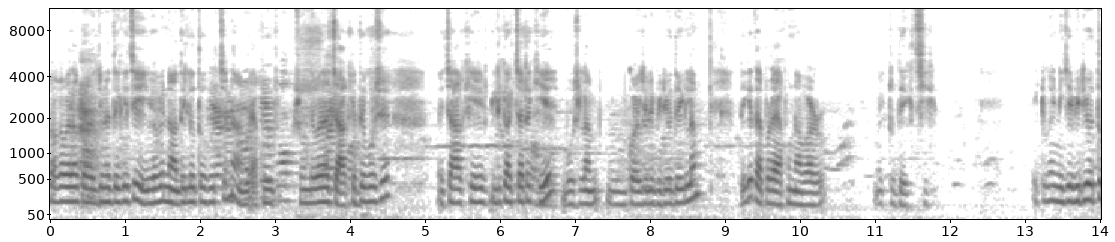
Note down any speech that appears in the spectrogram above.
সকালবেলা কয়েকজনে দেখেছি, এইভাবে না দিলে তো হচ্ছে না। এখন সন্ধেবেলা চা খেতে বসে চা খেয়ে, লিকার চাটা খেয়ে বসলাম কয়েকজনের ভিডিও দেখলাম, দেখে তারপরে এখন আবার একটু দেখছি। একটুখানি নিজে ভিডিও তো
